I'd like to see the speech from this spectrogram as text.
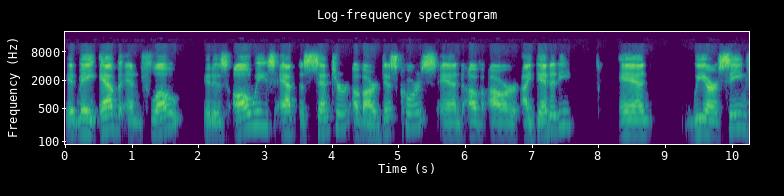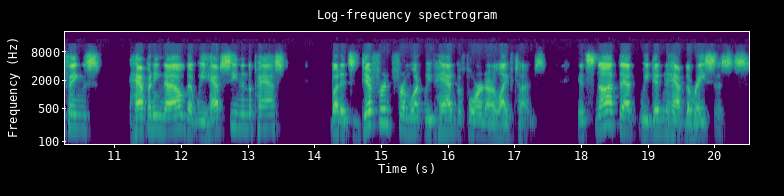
It may ebb and flow. It is always at the center of our discourse and of our identity. And we are seeing things happening now that we have seen in the past, but it's different from what we've had before in our lifetimes. It's not that we didn't have the racists,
